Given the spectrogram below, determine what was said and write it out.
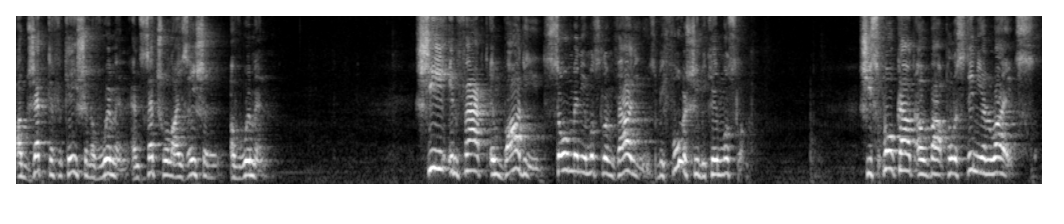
objectification of women and sexualization of women. She, in fact, embodied so many Muslim values before she became Muslim. She spoke out about Palestinian rights.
